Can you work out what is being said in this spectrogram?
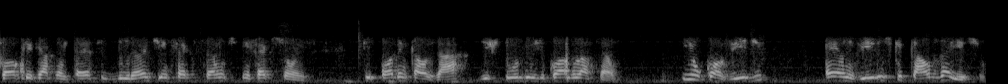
choque que acontece durante infecções, que podem causar distúrbios de coagulação. E o Covid é um vírus que causa isso.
